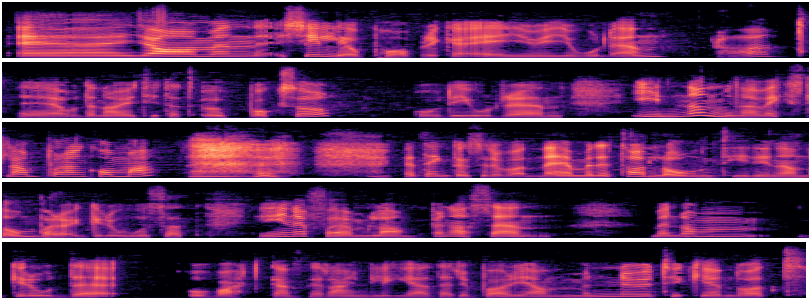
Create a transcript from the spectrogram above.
Eh, ja, men chili och paprika är ju i jorden. Ja. Eh, och den har ju tittat upp också. Och det gjorde den innan mina växtlampor hann komma. jag tänkte också det var, nej men det tar lång tid innan de börjar gro. Så att jag hinner få hem lamporna sen. Men de grodde och vart ganska rangliga där i början. Men nu tycker jag ändå att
